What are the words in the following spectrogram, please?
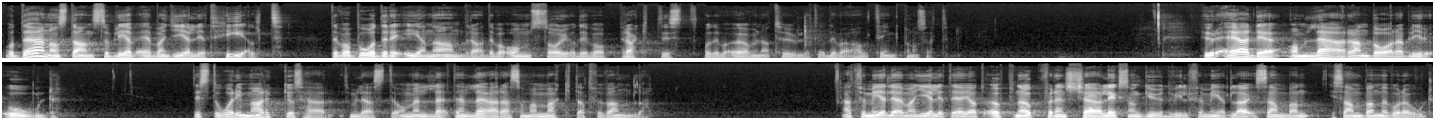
Och där någonstans så blev evangeliet helt. Det var både det ena och andra. Det var omsorg och det var praktiskt och det var övernaturligt och det var allting på något sätt. Hur är det om läran bara blir ord? Det står i Markus här, som vi läste, om en, den lära som har makt att förvandla. Att förmedla evangeliet är ju att öppna upp för den kärlek som Gud vill förmedla i samband, i samband med våra ord.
